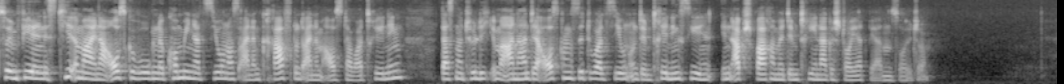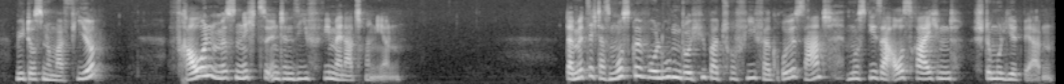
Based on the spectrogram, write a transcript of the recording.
Zu empfehlen ist hier immer eine ausgewogene Kombination aus einem Kraft- und einem Ausdauertraining, das natürlich immer anhand der Ausgangssituation und dem Trainingsziel in Absprache mit dem Trainer gesteuert werden sollte. Mythos Nummer 4. Frauen müssen nicht so intensiv wie Männer trainieren. Damit sich das Muskelvolumen durch Hypertrophie vergrößert, muss dieser ausreichend stimuliert werden.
